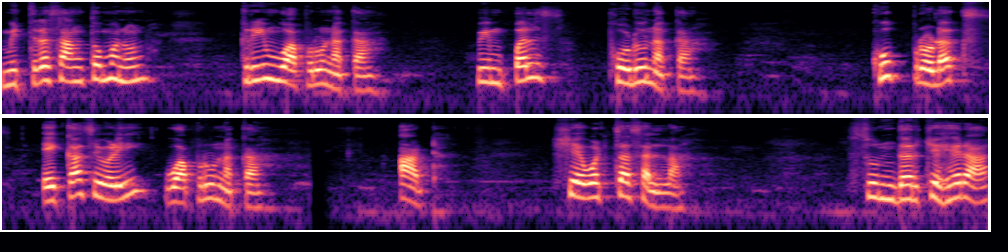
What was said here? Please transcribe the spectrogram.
मित्र सांगतो म्हणून क्रीम वापरू नका. पिंपल्स फोडू नका. खूप प्रोडक्ट्स एकाच वेळी वापरू नका. आठ. शेवटचा सल्ला. सुंदर चेहरा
